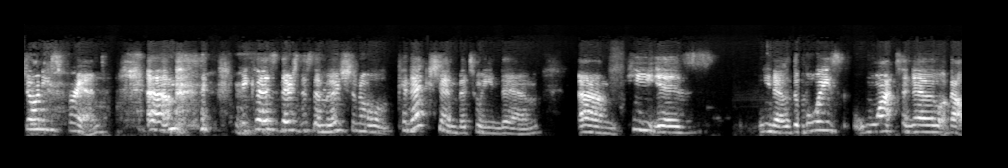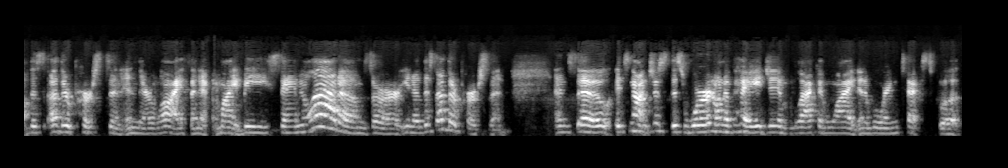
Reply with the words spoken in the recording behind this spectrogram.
Johnny's friend. Um, because there's this emotional connection between them. Um, he is, you know, the boys want to know about this other person in their life, and it might be Samuel Adams or, you know, this other person. And so it's not just this word on a page in black and white in a boring textbook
